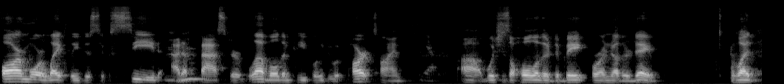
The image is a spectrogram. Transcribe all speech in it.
far more likely to succeed mm-hmm. at a mm-hmm. faster level than people who do it part time, yeah. uh, which is a whole other debate for another day. But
